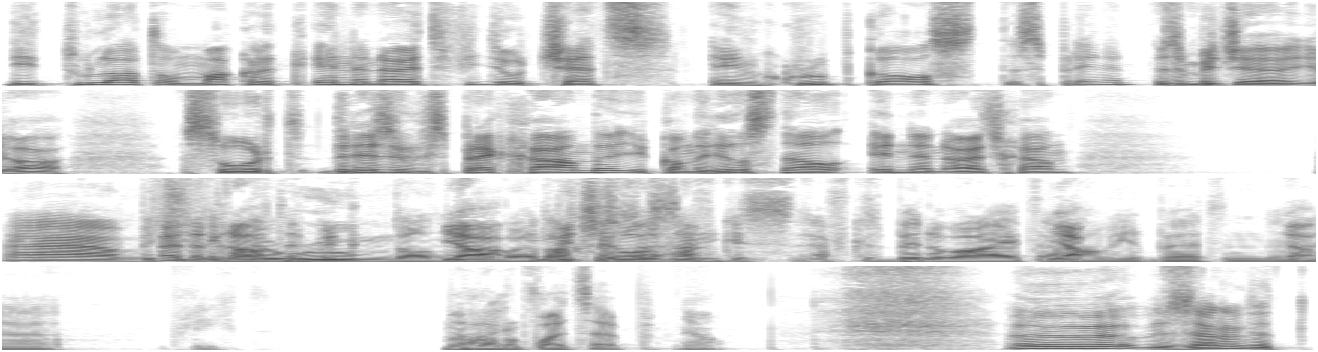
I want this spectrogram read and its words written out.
die toelaat om makkelijk in en uit videochats in groupcalls te springen. Dus een beetje, ja, een soort, er is een gesprek gaande, je kan er heel snel in en uit gaan. Ah, een beetje Inderdaad, like een room dan, ja, een beetje je zo zoals een- even, even binnenwaait en Ja. dan weer buiten eh, Ja. vliegt. Maar dan op WhatsApp. Eh, we zouden het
